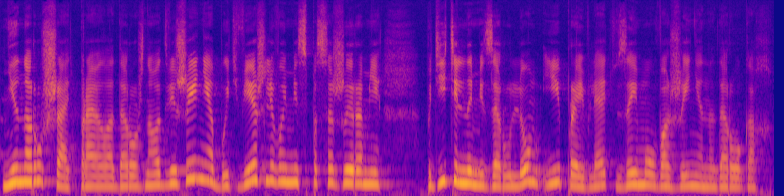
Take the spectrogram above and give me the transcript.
не нарушать правила дорожного движения, быть вежливыми с пассажирами, бдительными за рулем и проявлять взаимоуважение на дорогах.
